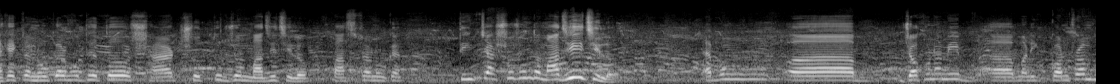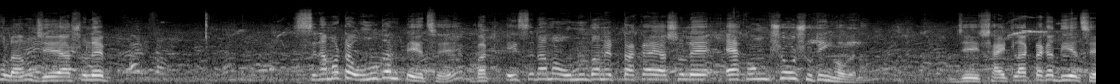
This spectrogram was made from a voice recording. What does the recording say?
এক একটা নৌকার মধ্যে তো ষাট, সত্তর জন মাঝি ছিল, পাঁচটা নৌকা, তিন, চারশো জন তো মাঝিই ছিল। এবং যখন আমি মানে কনফার্ম হলাম যে আসলে সিনেমাটা অনুদান পেয়েছে বাট এই সিনেমা অনুদানের টাকায় আসলে এক অংশও শুটিং হবে না। যে ষাট লাখ টাকা দিয়েছে,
